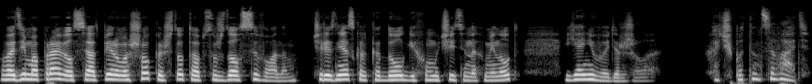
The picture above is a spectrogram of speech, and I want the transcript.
Вадим оправился от первого шока и что-то обсуждал с Иваном. Через несколько долгих и мучительных минут я не выдержала. «Хочу потанцевать»,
